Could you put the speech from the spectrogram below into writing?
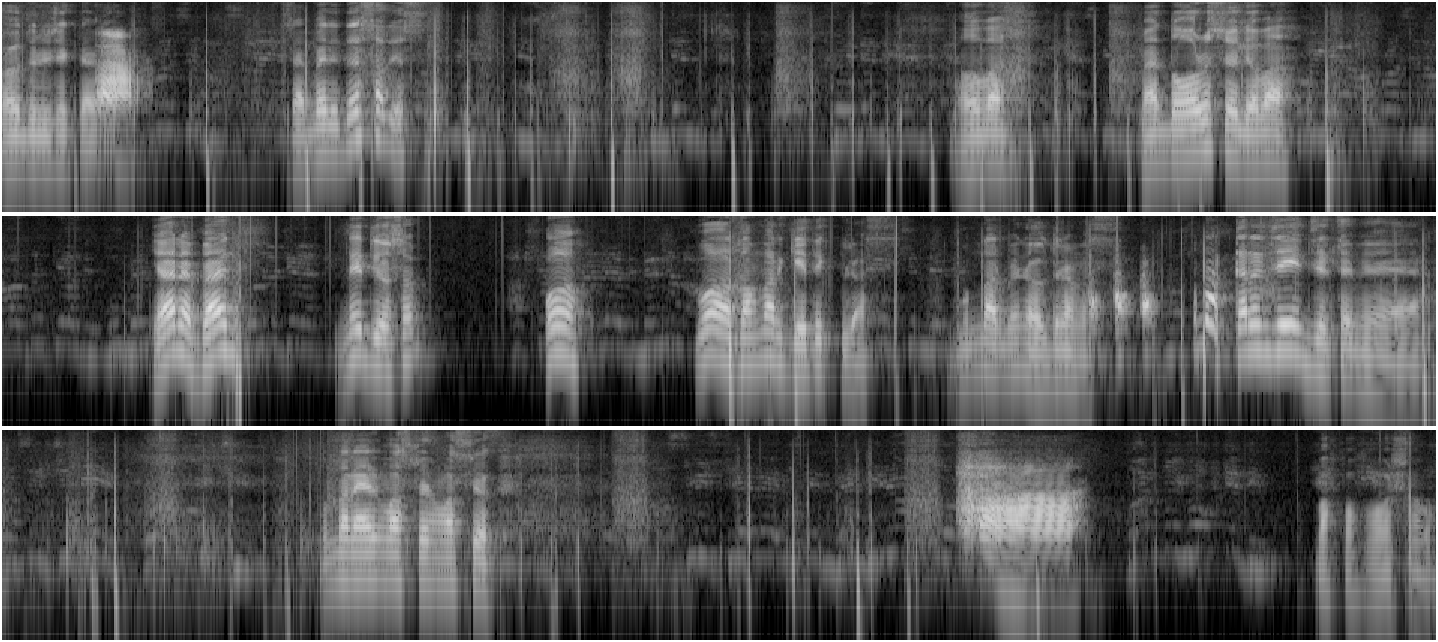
Öldürecekler. beni. Sen beni ne sanıyorsun? Ama bak. Ben doğru söylüyorum ha. Yani ben ne diyorsam o. Bu adamlar gedik biraz. Bunlar beni öldüremez. Bunlar karıncayı inceltemiyor ya. Bunlar elmas elmas yok. Bak bak bak şuna bak.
